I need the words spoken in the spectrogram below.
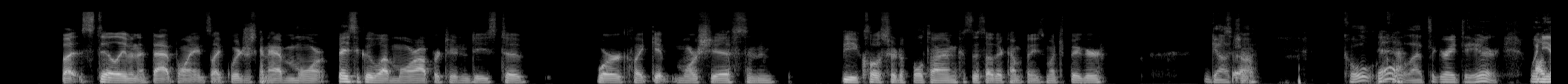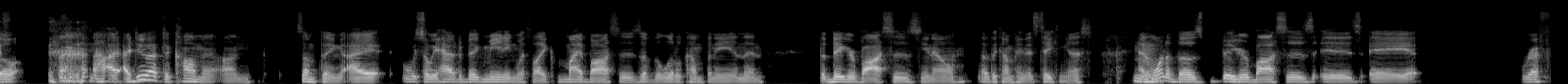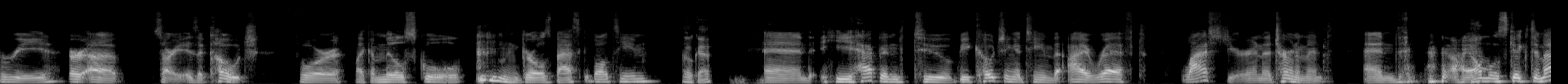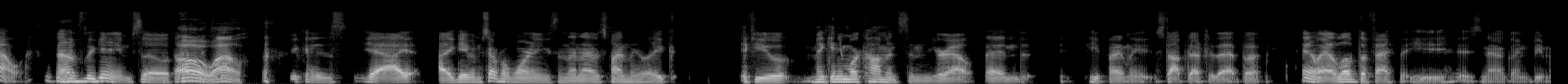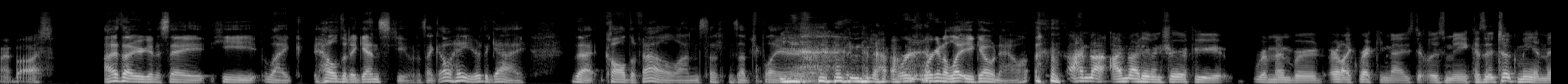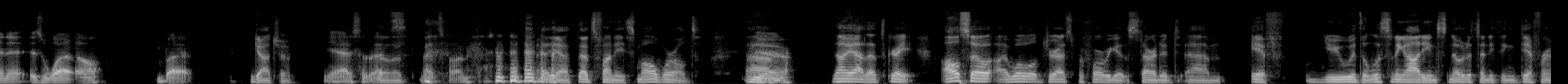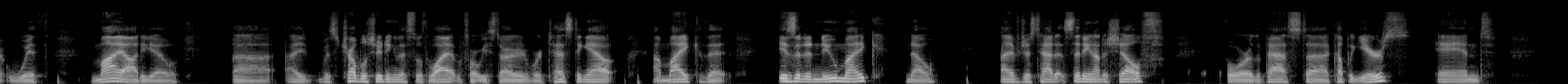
but still even at that point it's like we're just gonna have more basically we'll have more opportunities to work like get more shifts and be closer to full time because this other company is much bigger gotcha so, cool yeah. cool that's a great to hear when Although, you I, I do have to comment on something i so we had a big meeting with like my bosses of the little company and then the bigger bosses you know of the company that's taking us mm. and hmm. one of those bigger bosses is a referee or uh sorry is a coach for like a middle school girls basketball team. Okay. And he happened to be coaching a team that I refed last year in a tournament and I almost kicked him out of the game. So Oh wow. because yeah, I I gave him several warnings and then I was finally like if you make any more comments then you're out and he finally stopped after that, but Anyway, I love the fact that he is now going to be my boss. I thought you were going to say he like held it against you. It's like, oh, hey, you're the guy that called the foul on such and such player. Yeah. no. We're we're gonna let you go now. I'm not. I'm not even sure if he remembered or like recognized it was me because it took me a minute as well. But gotcha. Yeah, so that's uh, that's fun. uh, yeah, that's funny. Small world. Um, yeah. No, yeah, that's great. Also, I will address before we get started um, if you, with the listening audience, notice anything different with my audio. Uh, I was troubleshooting this with Wyatt before we started. We're testing out a mic that is it a new mic? No, I've just had it sitting on a shelf for the past uh, couple years and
